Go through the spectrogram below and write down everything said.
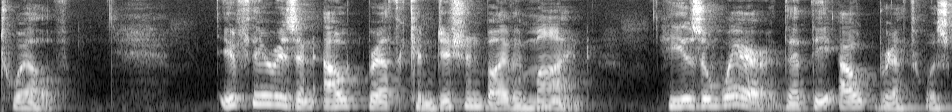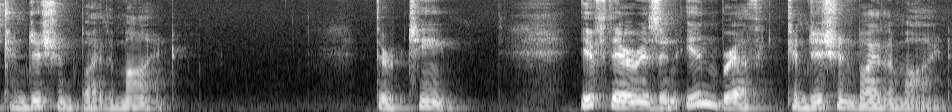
12. If there is an outbreath conditioned by the mind, he is aware that the outbreath was conditioned by the mind. 13. If there is an in-breath conditioned by the mind,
